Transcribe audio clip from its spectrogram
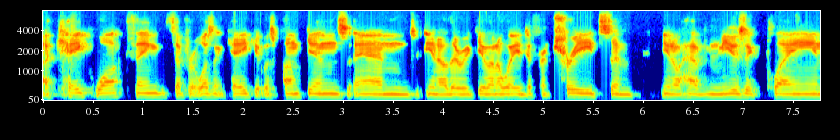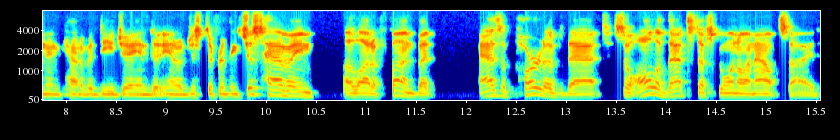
a cakewalk thing, except for it wasn't cake, it was pumpkins. And, you know, they were giving away different treats and, you know, having music playing and kind of a DJ and, you know, just different things, just having a lot of fun. But as a part of that, so all of that stuff's going on outside.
